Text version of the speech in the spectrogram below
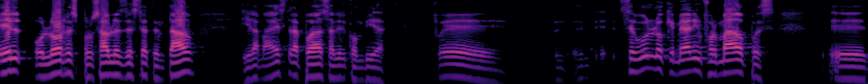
él o los responsables de este atentado y la maestra pueda salir con vida. Fue, pues, eh, según lo que me han informado, pues eh,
